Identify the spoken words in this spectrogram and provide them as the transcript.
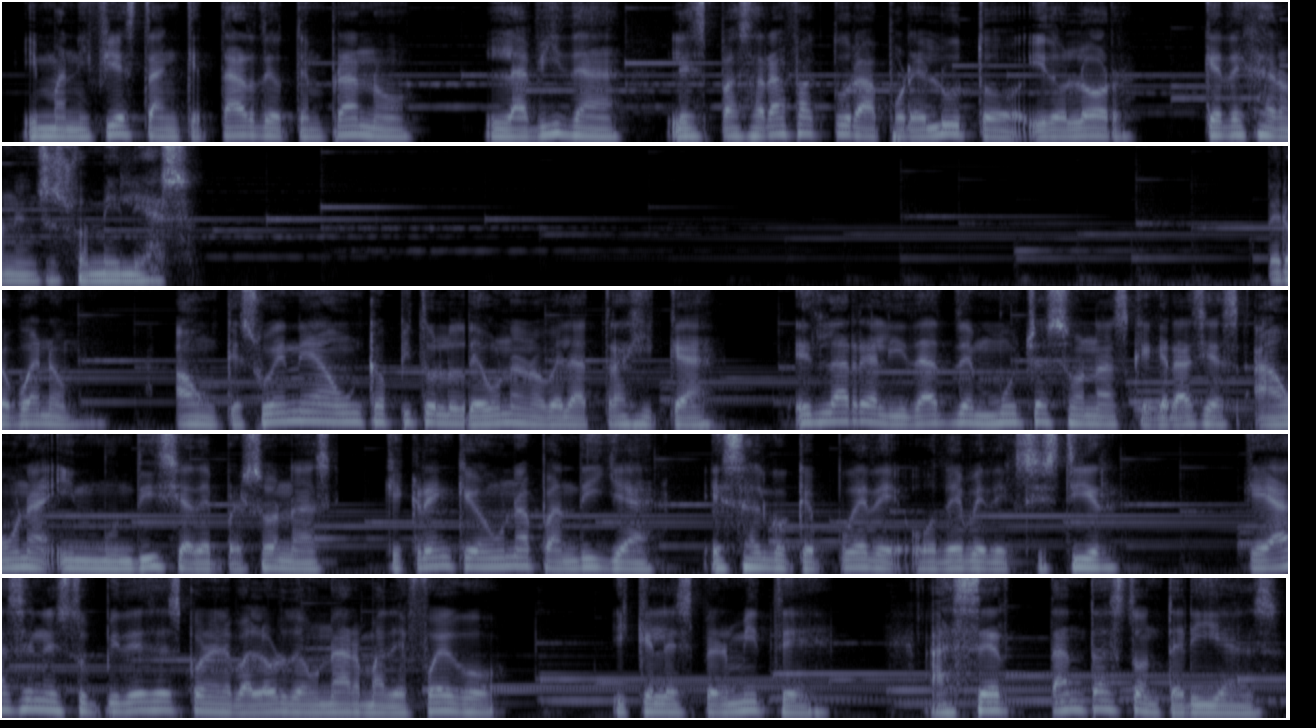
Y manifiestan que tarde o temprano la vida les pasará factura por el luto y dolor que dejaron en sus familias. Pero bueno, aunque suene a un capítulo de una novela trágica, es la realidad de muchas zonas que gracias a una inmundicia de personas que creen que una pandilla es algo que puede o debe de existir, que hacen estupideces con el valor de un arma de fuego y que les permite hacer tantas tonterías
